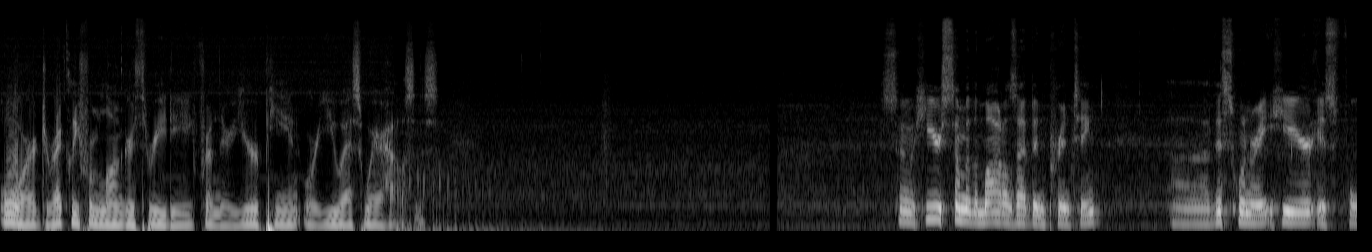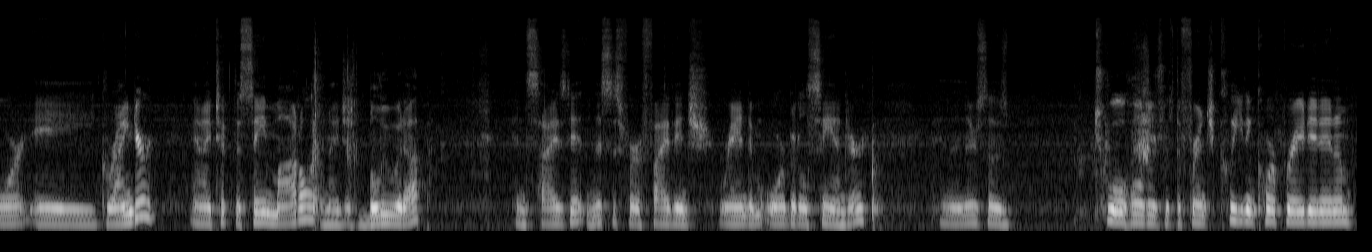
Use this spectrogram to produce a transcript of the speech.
or directly from Longer 3D from their European or US warehouses. So here's some of the models I've been printing. Uh, this one right here is for a grinder and I took the same model and I just blew it up and sized it and this is for a 5 inch random orbital sander. And then there's those tool holders with the French cleat incorporated in them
